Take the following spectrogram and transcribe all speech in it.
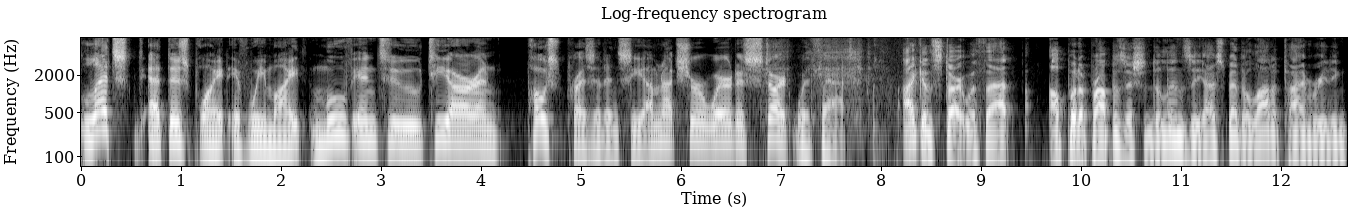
Let's, at this point, if we might, move into TR and post presidency. I'm not sure where to start with that. I can start with that. I'll put a proposition to Lindsay. I've spent a lot of time reading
